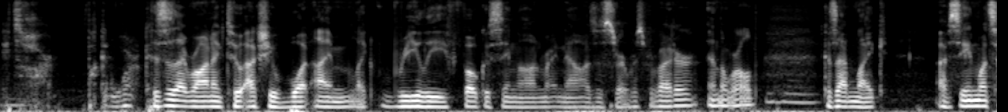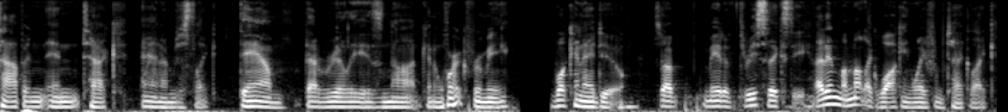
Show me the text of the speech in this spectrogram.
it's hard fucking work. This is ironic to actually what I'm like really focusing on right now as a service provider in the world. Mm-hmm. Because I'm like, I've seen what's happened in tech, and I'm just like, damn, that really is not going to work for me. What can I do? So I've made a 360. I didn't. I'm not like walking away from tech. Like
